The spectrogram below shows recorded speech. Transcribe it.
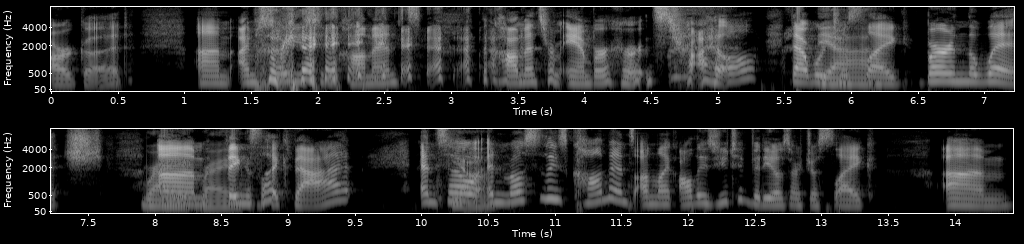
are good. Um, I'm so used to the comments, the comments from Amber Heard's trial that were just like "burn the witch," right, um, right. things like that. And so, Yeah. and most of these comments on like all these YouTube videos are just like, um,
